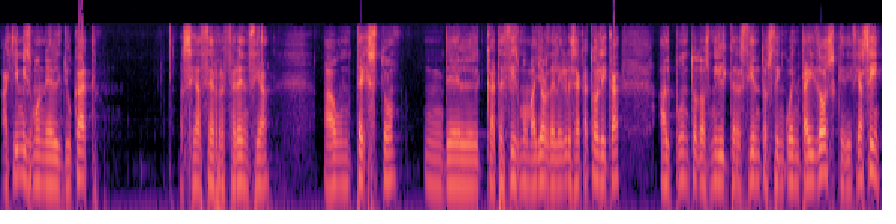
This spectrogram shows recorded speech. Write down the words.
aquí mismo en el Yucat se hace referencia a un texto mm, del Catecismo Mayor de la Iglesia Católica al punto 2352 que dice así,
